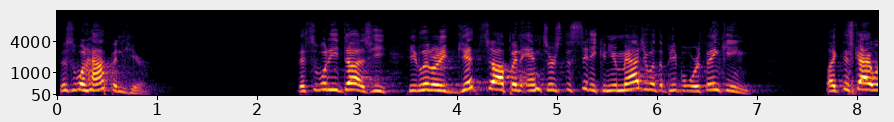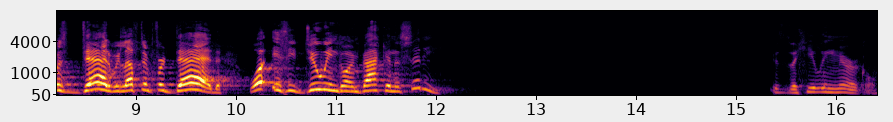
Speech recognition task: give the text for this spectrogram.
This is what happened here. This is what he does. He, he literally gets up and enters the city. Can you imagine what the people were thinking? Like this guy was dead. We left him for dead. What is he doing going back in the city? This is a healing miracle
